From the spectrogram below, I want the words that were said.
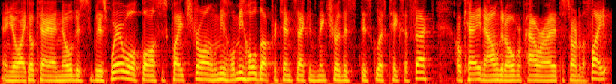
and you're like, okay, I know this this werewolf boss is quite strong. Let me let me hold up for 10 seconds, make sure this this glyph takes effect. Okay, now I'm going to overpower it at the start of the fight.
